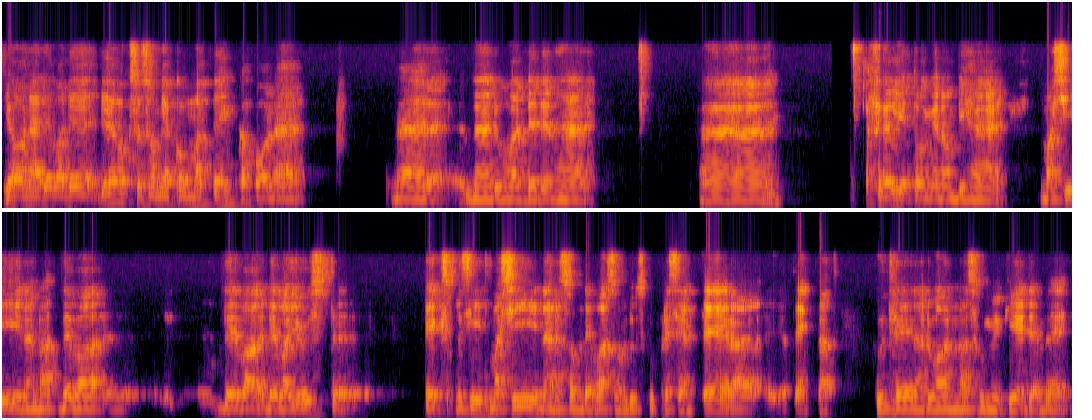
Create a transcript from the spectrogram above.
Ja, nej, det var det, det också som jag kom att tänka på när, när, när du hade den här äh, följetongen om de här maskinerna. Det var, det var, det var just explicit maskiner som det var som du skulle presentera. Jag tänkte att hur tränar du annars? Hur mycket är det med,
